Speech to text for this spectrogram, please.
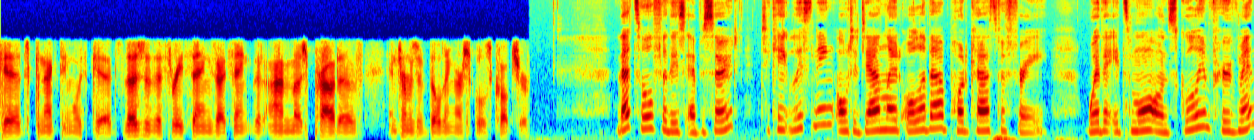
kids, connecting with kids. Those are the three things I think that I'm most proud of in terms of building our school's culture. That's all for this episode. To keep listening or to download all of our podcasts for free, whether it's more on school improvement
